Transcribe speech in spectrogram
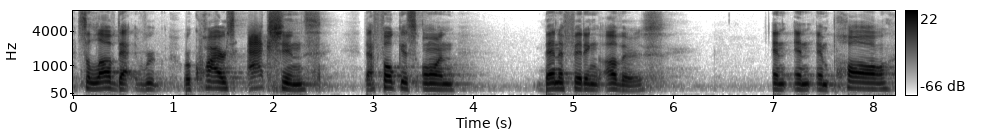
it's a love that re- requires actions that focus on benefiting others. And, and, and Paul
